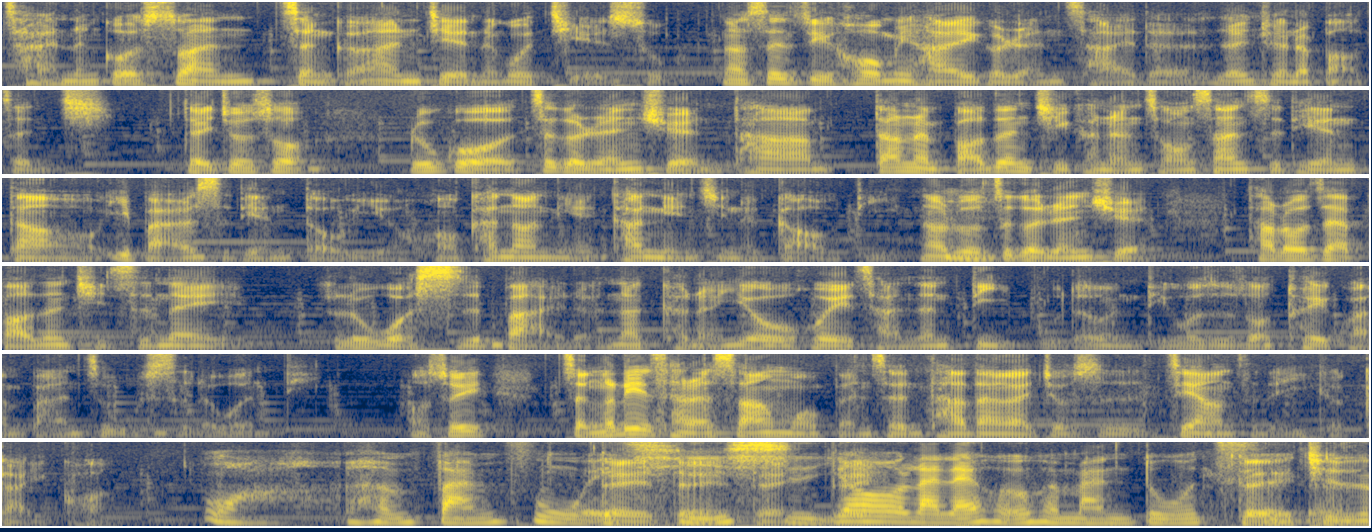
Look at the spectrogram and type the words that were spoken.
才能够算整个案件能够结束。那甚至于后面还有一个人才的人选的保证期，对，就是说如果这个人选他当然保证期可能从三十天到一百二十天都有，哦，看到年看年金的高低。那如果这个人选他都在保证期之内，如果失败了，那可能又会产生递补的问题，或者说退款百分之五十的问题。哦，所以整个猎才的商模本身，它大概就是这样子的一个概况。哇，很繁复诶，其实要来来回回蛮多次。对，其实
